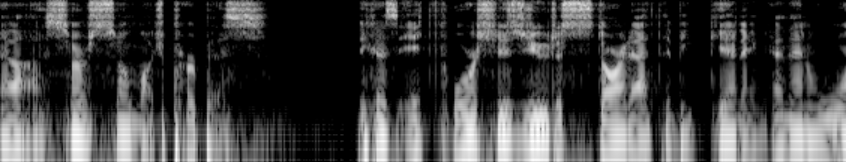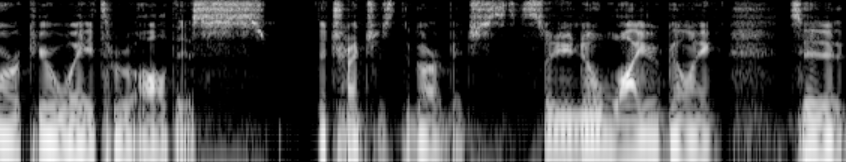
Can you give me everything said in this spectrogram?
uh, serves so much purpose. Because it forces you to start at the beginning and then work your way through all this, the trenches, the garbage, so you know why you're going to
